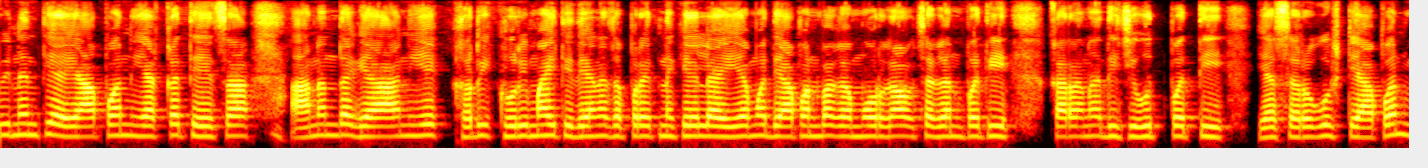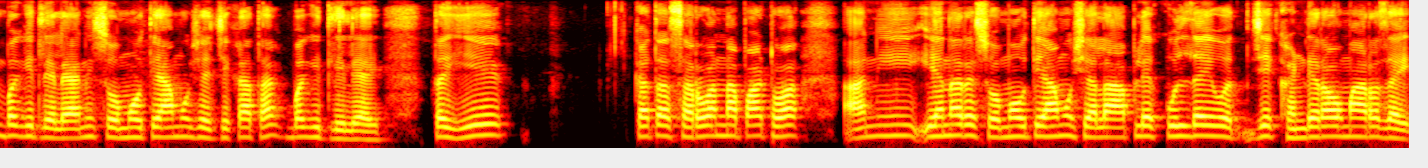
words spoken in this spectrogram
विनंती आहे आपण या कथेचा आनंद घ्या आणि एक खरी खुरी माहिती देण्याचा प्रयत्न केलेला आहे यामध्ये आपण बघा मोरगावचा गणपती कारा नदीची उत्पत्ती या सर्व गोष्टी आपण बघितलेल्या आहे आणि सोमवती आमुष्याची कथा बघितलेली आहे. तर हे कथा सर्वांना पाठवा आणि येणाऱ्या सोमवती आमुष्याला आपले कुलदैवत जे खंडेराव महाराज आहे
